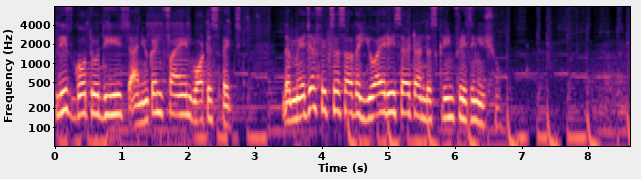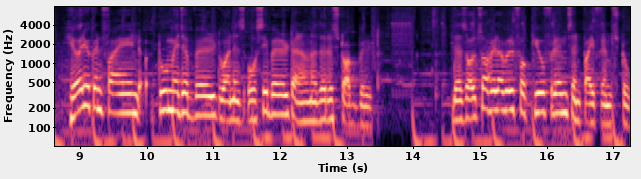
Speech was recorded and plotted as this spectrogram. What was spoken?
Please go through these and you can find what is fixed. The major fixes are the UI reset and the screen freezing issue. Here you can find two major build, one is OC build and another is stock build. There's also available for Q frames and Pi frames too.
